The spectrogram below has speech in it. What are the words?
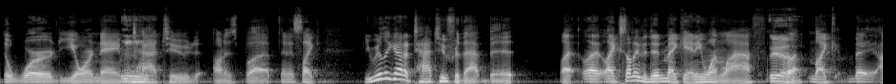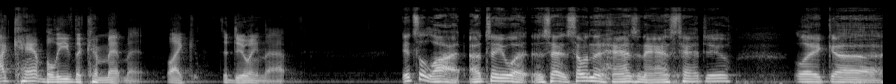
the word "your name" Mm-hmm. tattooed on his butt, and it's like, you really got a tattoo for that bit? Like, like, like something that didn't make anyone laugh. Yeah. But, like, I can't believe the commitment, like, to doing that. It's a lot. I'll tell you what. Is that someone that has an ass tattoo? Like uh,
